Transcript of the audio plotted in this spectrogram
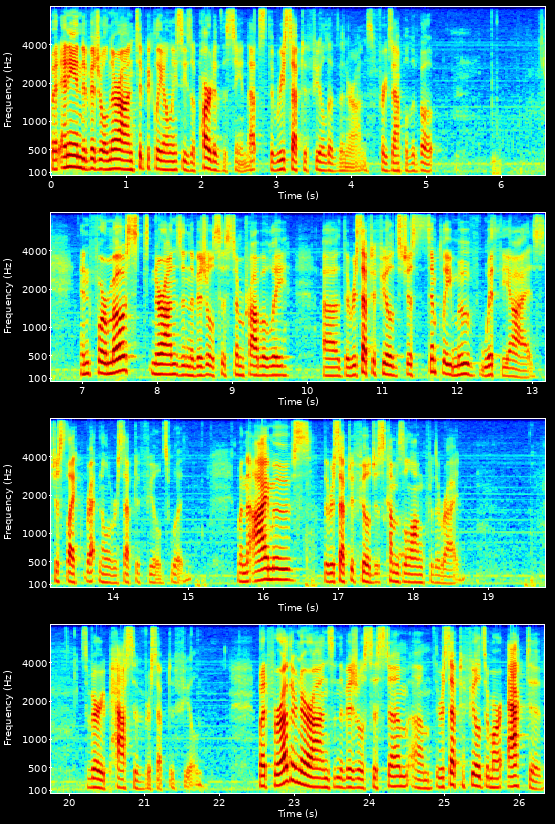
but any individual neuron typically only sees a part of the scene. That's the receptive field of the neurons, for example, the boat. And for most neurons in the visual system, probably, uh, the receptive fields just simply move with the eyes, just like retinal receptive fields would. When the eye moves, the receptive field just comes along for the ride. It's a very passive receptive field. But for other neurons in the visual system, um, the receptive fields are more active.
